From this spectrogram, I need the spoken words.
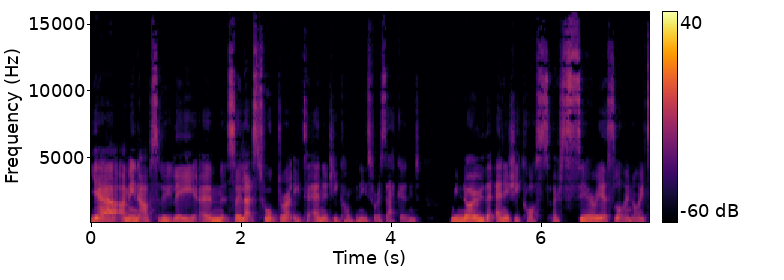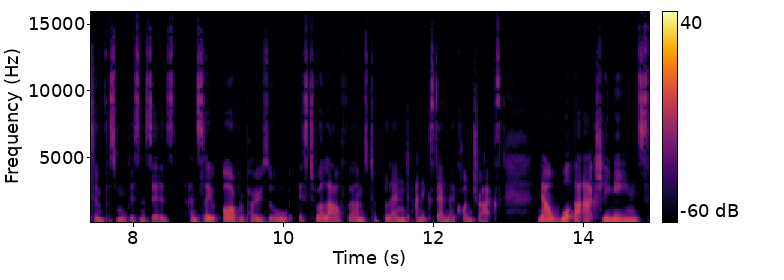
Yeah i mean absolutely. Um, so let's talk directly to energy companies for a second we know that energy costs are a serious line item for small businesses and so our proposal is to allow firms to blend and extend their contracts now, what that actually means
